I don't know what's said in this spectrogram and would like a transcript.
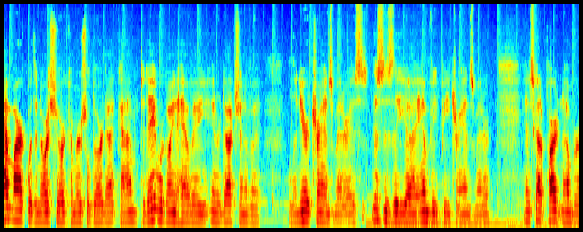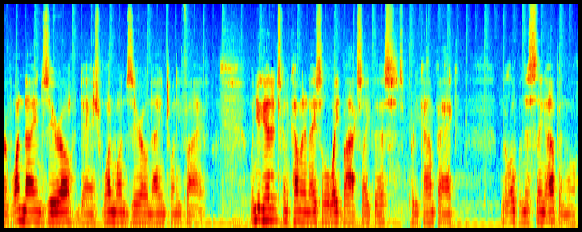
I'm Mark with the North Shore Commercial Door.com. Today we're going to have a introduction of a linear transmitter. It's, this is the uh, MVP transmitter and it's got a part number of 190-110925. When you get it, it's going to come in a nice little white box like this. It's pretty compact. We'll open this thing up and we'll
